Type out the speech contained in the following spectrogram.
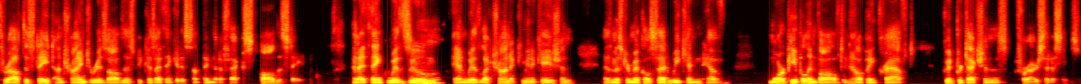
throughout the state on trying to resolve this because I think it is something that affects all the state. And I think with Zoom and with electronic communication, as Mr. Moeckel said, we can have more people involved in helping craft good protections for our citizens.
